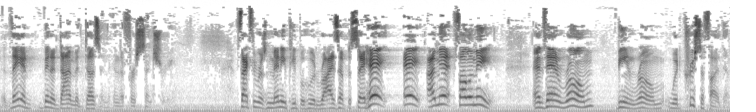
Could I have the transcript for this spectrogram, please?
they had been a dime a dozen in the first century. In fact, there was many people who would rise up and say, "Hey, hey, I'm it. Follow me." And then Rome, being Rome, would crucify them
